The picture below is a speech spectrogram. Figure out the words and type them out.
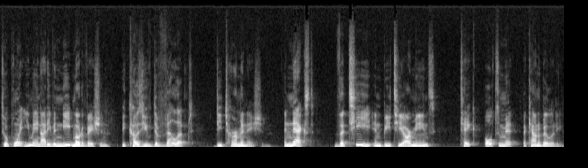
to a point you may not even need motivation because you've developed determination. And next, the T in BTR means take ultimate accountability.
